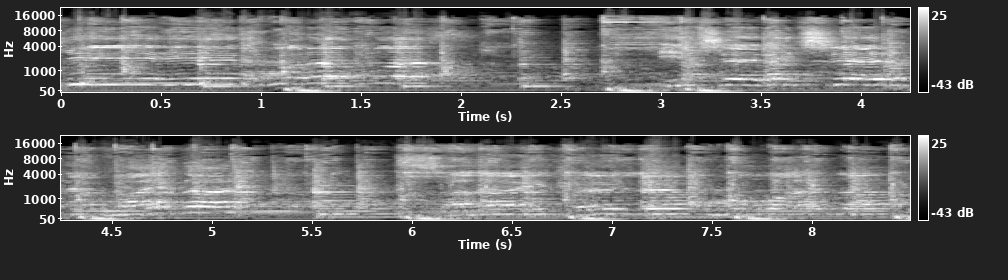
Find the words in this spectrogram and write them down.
içki varamaz İçer içer ne fayda? Saray köylüm hovarda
